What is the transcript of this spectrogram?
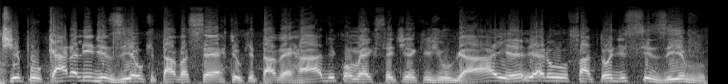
tipo, o cara lhe dizia o que estava certo e o que estava errado e como é que você tinha que julgar, e ele era o fator decisivo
